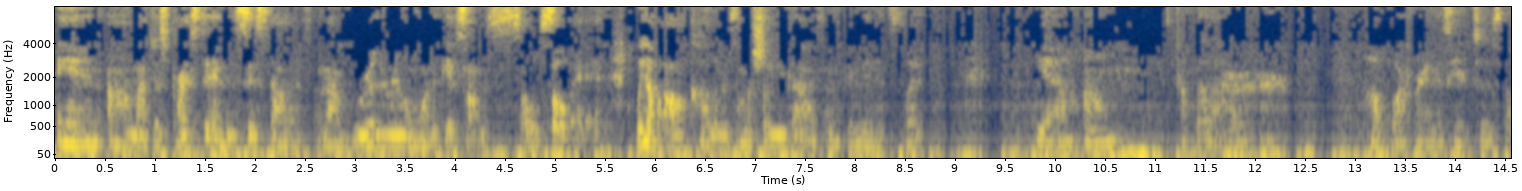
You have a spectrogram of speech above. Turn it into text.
And um, I just priced it and it's six dollars. And I really, really want to get something so, so bad. We have all colors. I'm gonna show you guys in a few minutes. But yeah, um, I felt like her, her, her boyfriend is here too. So.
